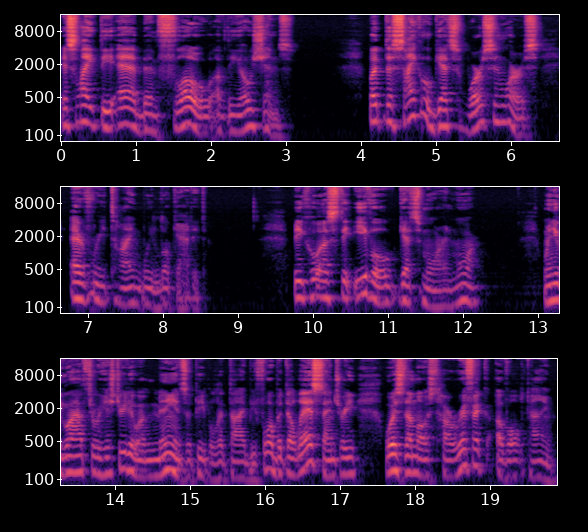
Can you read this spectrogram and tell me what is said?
It's like the ebb and flow of the oceans. But the cycle gets worse and worse every time we look at it because the evil gets more and more. When you go out through history, there were millions of people that died before, but the last century was the most horrific of all time.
